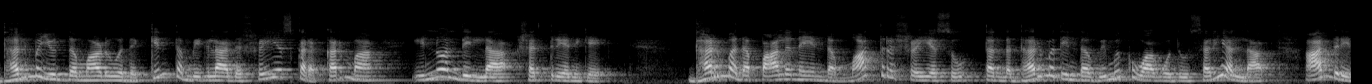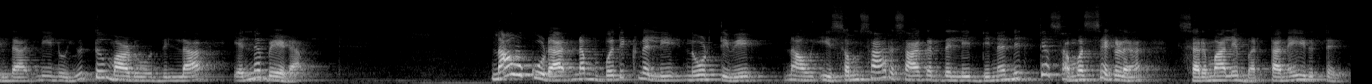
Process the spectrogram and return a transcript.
ಧರ್ಮಯುದ್ಧ ಮಾಡುವುದಕ್ಕಿಂತ ಮಿಗಿಲಾದ ಶ್ರೇಯಸ್ಕರ ಕರ್ಮ ಇನ್ನೊಂದಿಲ್ಲ ಕ್ಷತ್ರಿಯನಿಗೆ. ಧರ್ಮದ ಪಾಲನೆಯಿಂದ ಮಾತ್ರ ಶ್ರೇಯಸ್ಸು ತನ್ನ ಧರ್ಮದಿಂದ ವಿಮುಖವಾಗುವುದು ಸರಿಯಲ್ಲ. ಆದ್ದರಿಂದ ನೀನು ಯುದ್ಧ ಮಾಡುವುದಿಲ್ಲ ಎನ್ನಬೇಡ. ನಾವು ಕೂಡ ನಮ್ಮ ಬದುಕಿನಲ್ಲಿ ನೋಡ್ತೀವಿ, ನಾವು ಈ ಸಂಸಾರ ಸಾಗರದಲ್ಲಿ ದಿನನಿತ್ಯ ಸಮಸ್ಯೆಗಳ ಸರಮಾಲೆ ಬರ್ತಾನೇ ಇರುತ್ತೆ.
